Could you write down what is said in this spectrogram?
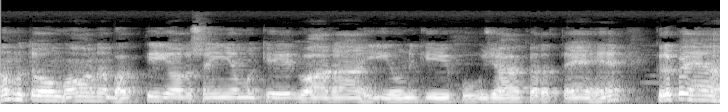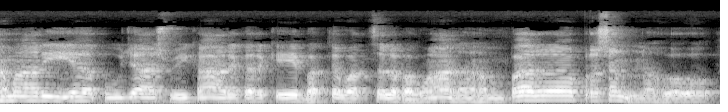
हम तो मौन भक्ति और संयम के द्वारा ही उनकी पूजा करते हैं कृपया हमारी यह पूजा स्वीकार करके भक्त वत्सल भगवान हम पर प्रसन्न हो।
